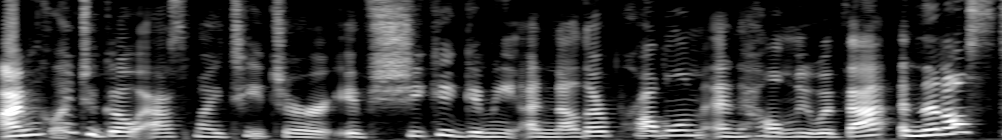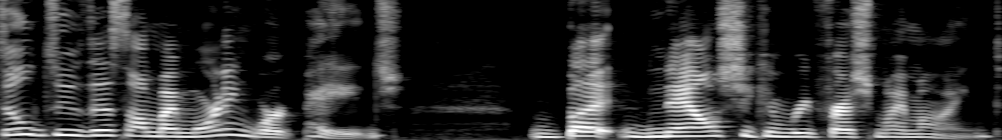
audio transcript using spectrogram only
I'm going to go ask my teacher if she could give me another problem and help me with that. And then I'll still do this on my morning work page. But now she can refresh my mind.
